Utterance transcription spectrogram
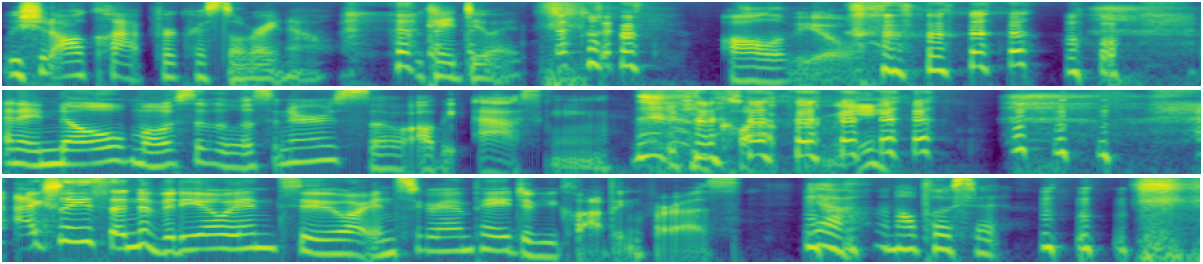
We should all clap for Crystal right now. Okay, do it. All of you. and I know most of the listeners, so I'll be asking if you clap for me. Actually, send a video into our Instagram page of you clapping for us. Yeah, and I'll post it.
